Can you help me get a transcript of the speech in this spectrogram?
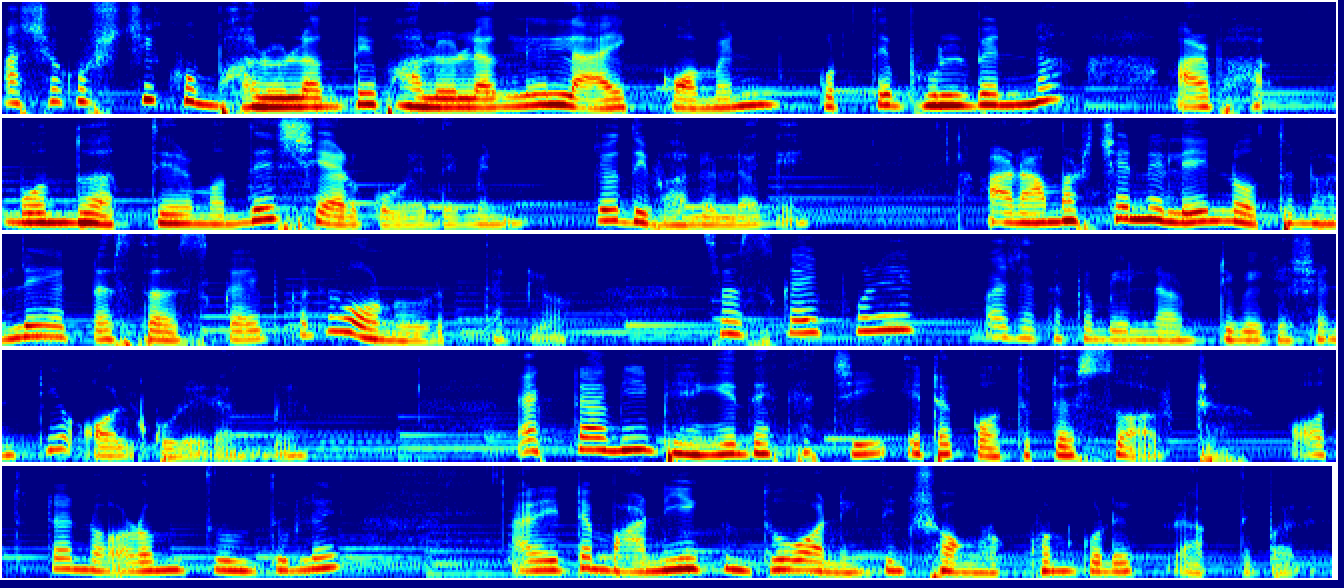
আশা করছি খুব ভালো লাগবে, ভালো লাগলে লাইক, কমেন্ট করতে ভুলবেন না। আর বন্ধু আত্মীয়ের মধ্যে শেয়ার করে দেবেন। যদি ভালো লাগে। আর আমার চ্যানেলে নতুন হলে একটা সাবস্ক্রাইব করার অনুরোধ থাকল। সাবস্ক্রাইব করে পাশে থাকা বেল নোটিফিকেশানটি অল করে রাখবে। একটা আমি ভেঙে দেখাচ্ছি, এটা কতটা সফট, কতটা নরম তুলতুলে, আর এটা বানিয়ে কিন্তু অনেক দিন সংরক্ষণ করে রাখতে পারেন।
